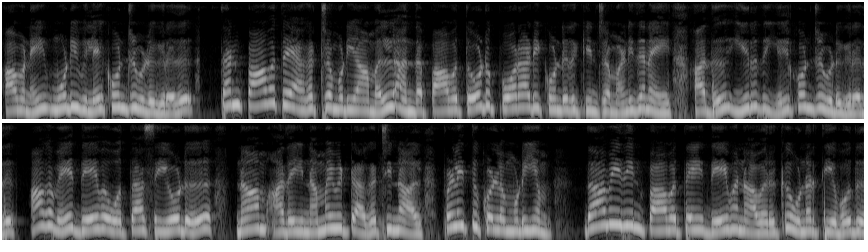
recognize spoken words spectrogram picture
அவனை முடிவிலே கொன்று விடுகிறது தன் பாவத்தை அகற்ற முடியாமல் அந்த பாவத்தோடு போராடி கொண்டிருக்கின்ற மனிதனை அது இறுதியில் கொன்று விடுகிறது ஆகவே தேவ ஒத்தாசையோடு நாம் அதை நம்மை விட்டு அகற்றினால் பிழைத்துக் கொள்ள முடியும். தாவீதின் பாவத்தை தேவன் அவருக்கு உணர்த்திய போது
